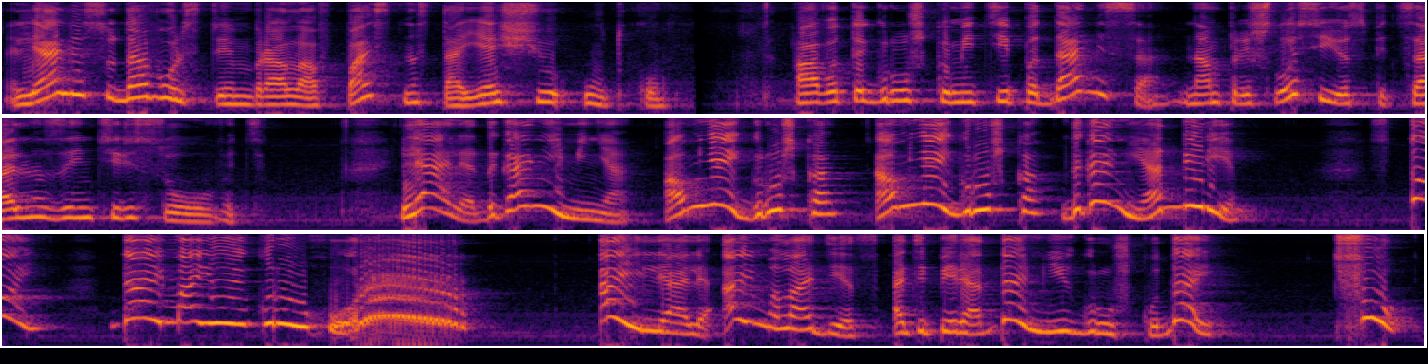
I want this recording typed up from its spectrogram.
Ляля с удовольствием брала в пасть настоящую утку. А вот игрушками типа Дамиса нам пришлось ее специально заинтересовывать. «Ляля, догони меня! А у меня игрушка! А у меня игрушка! Догони, отбери!» «Стой! Дай мою игруху! Рррр! Ай, Ляля, ай, молодец! А теперь отдай мне игрушку, дай! Тьфу!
